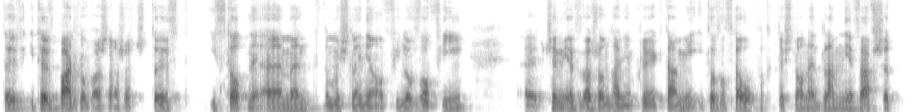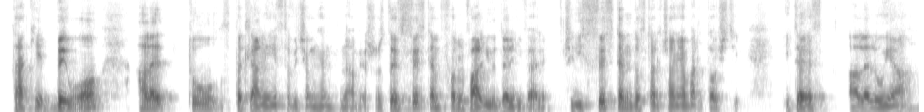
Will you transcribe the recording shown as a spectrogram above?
to jest, i to jest bardzo ważna rzecz, to jest istotny element do myślenia o filozofii, e, czym jest zarządzanie projektami i to zostało podkreślone. Dla mnie zawsze takie było, ale tu specjalnie jest to wyciągnięte na wierzch, że to jest system for value delivery, czyli system dostarczania wartości. I to jest, aleluja,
